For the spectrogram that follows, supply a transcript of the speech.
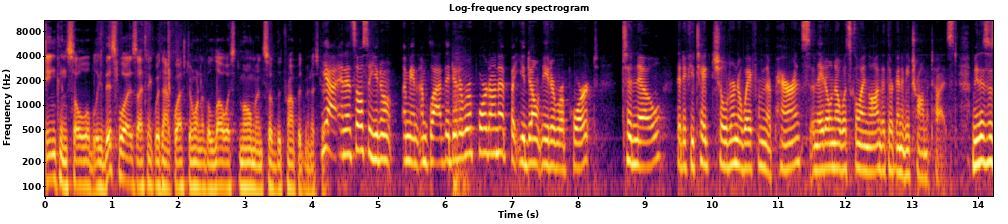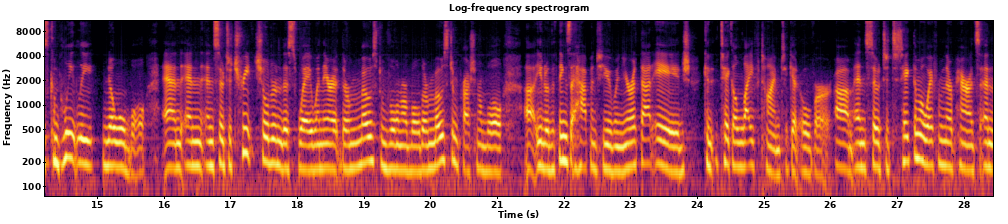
inconsolably. This was, I think, without question, one of the lowest moments of the Trump administration. Yeah, and it's also, you don't, I mean, I'm glad they did a report on it, but you don't need a report to know that if you take children away from their parents and they don't know what's going on, that they're going to be traumatized. I mean, this is completely knowable. And, and, and so to treat children this way when they're their most vulnerable, they're most impressionable, uh, you know, the things that happen to you when you're at that age can take a lifetime to get over. Um, and so to, to take them away from their parents, and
